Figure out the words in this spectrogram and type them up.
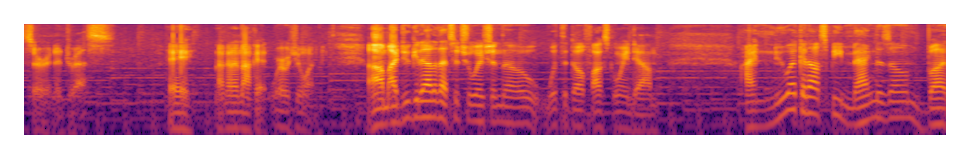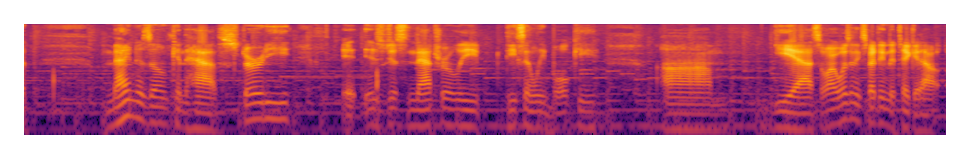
Sir in a dress. Hey, not gonna knock it. Where would you want? Um, I do get out of that situation, though, with the Delphox going down. I knew I could outspeed Magnezone, but Magnezone can have sturdy. It is just naturally decently bulky. Um, yeah, so I wasn't expecting to take it out.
